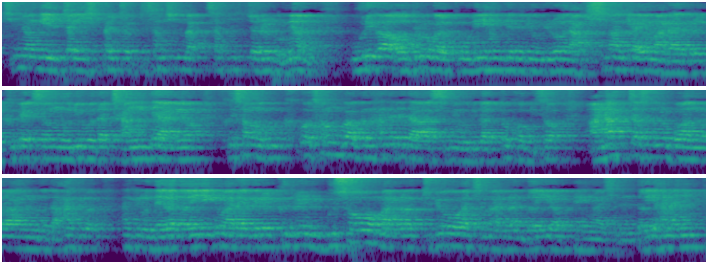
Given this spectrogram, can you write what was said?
신명기 1장 28절부터 30절을 보면 우리가 어디로 갈고 우리 형제들이 우리로 낙심하게 하여 말하기를 그 백성은 우리보다 장대하며 그 성읍은 크고 성곽은 하늘에 닿았으며 우리가 또 거기서 안악자손을 보았노라 하는도다 하기로, 하기로 내가 너희에게 말하기를 그들을 무서워 말라 두려워하지 말라 너희 앞에 행하시는 너희 하나님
